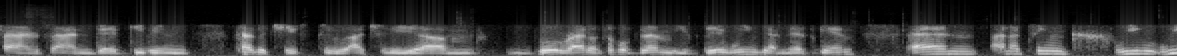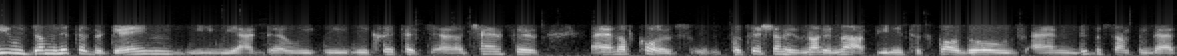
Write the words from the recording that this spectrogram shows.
chance, and they're giving Kaizer Chiefs to actually um, go right on top of them if they win their next game and and I think we we dominated the game. We we had uh, we, we created uh, chances, and of course, possession is not enough. You need to score goals, and this is something that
